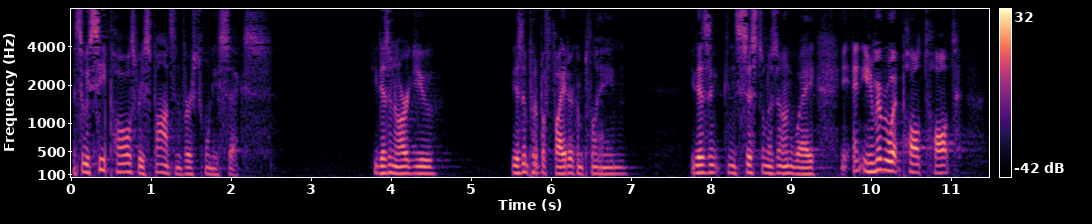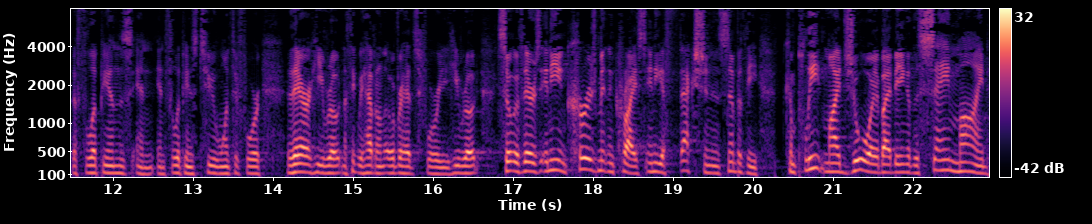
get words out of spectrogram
And so we see Paul's response in verse 26. He doesn't argue. He doesn't put up a fight or complain. He doesn't consist on his own way. And you remember what Paul taught the Philippians in, in Philippians 2, 1 through 4. There he wrote, and I think we have it on the overheads for you, he wrote, So if there's any encouragement in Christ, any affection and sympathy, complete my joy by being of the same mind,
